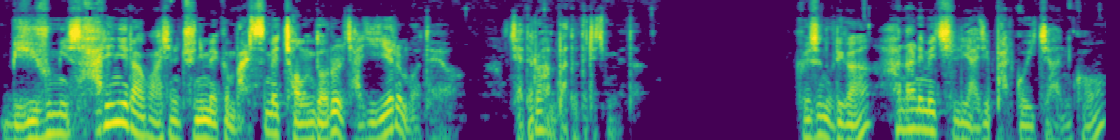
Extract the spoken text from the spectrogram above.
미움이 살인이라고 하시는 주님의 그 말씀의 정도를 잘 이해를 못해요. 제대로 안 받아들여집니다. 그것은 우리가 하나님의 진리 아직 밟고 있지 않고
